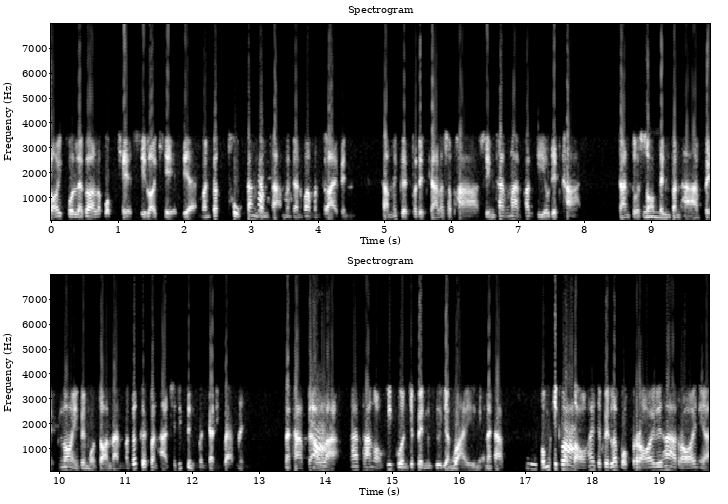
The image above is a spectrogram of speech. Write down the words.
ร้อยคนแล้วก็ระบบเขต400เขตเนี่ย มันก็ถูกตั้งคำถามเหมือนกันว่ามันกลายเป็นทำให้เกิดเผด็จการรัฐสภาเสียงข้างมากพักเดียวเด็ดขาด การตรวจสอบอืมเป็นปัญหาเป็ดง่อยไปหมดตอนนั้น มันก็เกิดปัญหาชนิดหนึ่งเหมือนกันอีกแบบหนึ่งนะครับแต่เอาล่ะหน้าทางออกที่ควรจะเป็นคืออย่างไรเนี่ยนะครับอืมผมคิดว่าค่ะต่อให้จะเป็นระบบร้อยหรือห้าร้อยเนี่ย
